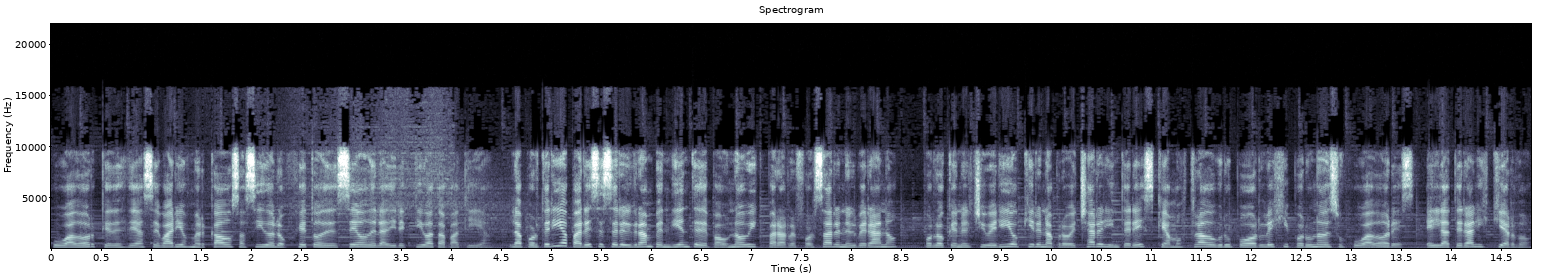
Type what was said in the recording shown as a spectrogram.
jugador que desde hace varios mercados ha sido el objeto de deseo de la directiva tapatía. La portería parece ser el gran pendiente de Paunovic para reforzar en el verano, por lo que en el Chiverío quieren aprovechar el interés que ha mostrado Grupo Orleji por uno de sus jugadores, el lateral izquierdo,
